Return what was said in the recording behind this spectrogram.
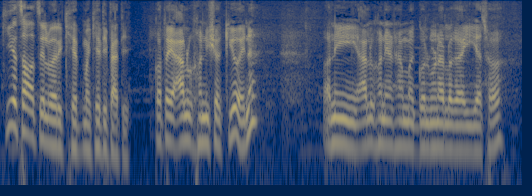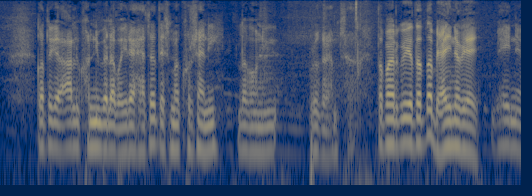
के छ अचेलभरि खेतमा खेतीपाती? कतै आलु खनिसकियो होइन। अनि आलु खन्ने ठाउँमा गोलमुडा लगाइया छ। कतै आलु खन्ने बेला भइरहेको छ त्यसमा खुर्सानी लगाउने प्रोग्राम छ। तपाईँहरूको यता त भ्याइ नभ्याइ भ्याइ। नै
